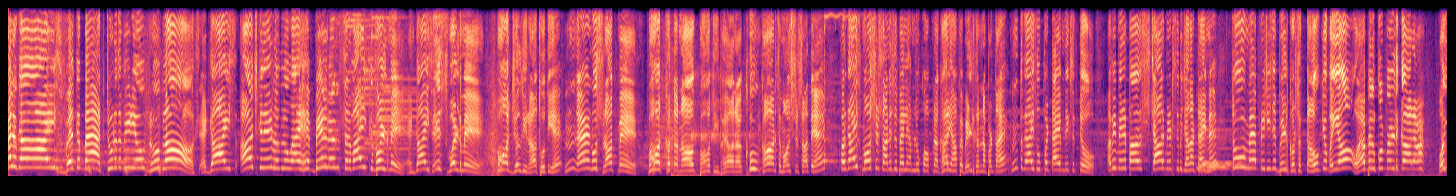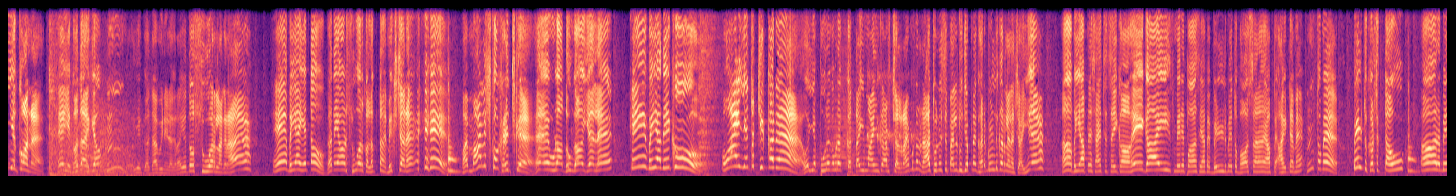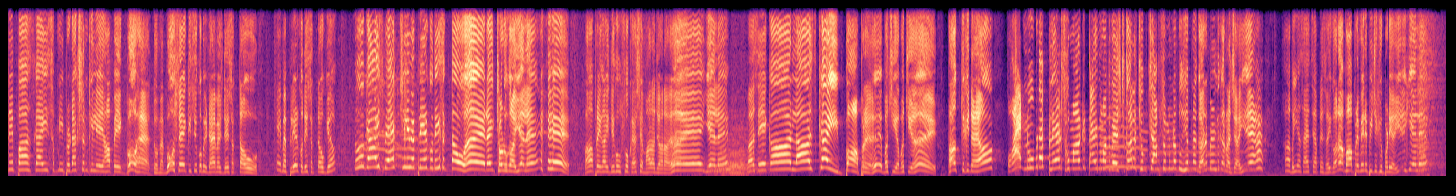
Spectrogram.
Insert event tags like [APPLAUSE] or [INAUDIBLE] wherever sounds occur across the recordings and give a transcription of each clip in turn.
Hello guys welcome back to the video Roblox and guys आज के दिन हम लोग आए हैं बिल्ड एंड सर्वाइव वर्ल्ड में. एंड गाइस इस वर्ल्ड में बहुत जल्दी रात होती है। एंड उस रात में बहुत खतरनाक बहुत ही भयानक खूंखार से मॉन्स्टर्स आते हैं। और गाइस मॉन्स्टर्स आने से पहले हम लोग को अपना घर यहाँ पे बिल्ड करना पड़ता है। हम्म, तो गाइस ऊपर टाइम देख सकते हो। अभी मेरे पास चार मिनट से भी ज़्यादा टाइम है। तो मैं अपनी चीज़ें बिल्ड कर सकता हूँ। क्यों भैया? बिल्कुल बिल्ड कर। रहा ओ ये कौन है? ए ये गधा है क्या? हम्म ये गधा भी नहीं लग रहा ये तो सुअर लग रहा है। ए भैया ये तो गधे और सुअर का लगता है मिक्सचर है। [LAUGHS] और मार इसको खींच के। ए, उड़ा दूँगा ये ले। हे भैया देखो। ओए ये तो चिकन है। ओ ये पूरा का पूरा कतई माइनक्राफ्ट चल रहा है। मतलब रात होने से पहले तुझे अपना घर बिल्ड कर लेना चाहिए। हाँ भैया आपने शायद से सही कहा। हे गाइस मेरे पास यहाँ पे बिल्ड में तो बहुत सारा यहाँ पे आइटम है। हम्म, तो मैं बिल्ड तो कर सकता हूँ। और मेरे पास गाइस अपनी प्रोडक्शन के लिए यहाँ पे एक बो है। तो मैं बो से किसी को भी डैमेज दे सकता हूँ। मैं प्लेयर को दे सकता हूँ क्या? ओ गाइस मैं एक्चुअली मैं प्लेयर को दे सकता हूँ। नहीं छोड़ूँगा, ये ले। [LAUGHS] बाप रे गाइस देखो उसको कैसे मारा जा रहा है। ये ले। बस एक और लास्ट गई बाप रे बचिए बचिए भक्त की नूबड़े प्लेयर्स को मार के टाइम मत वेस्ट कर। चुपचाप से मुन्ना तुझे अपना घर बिल्ड करना चाहिए। हाँ भैया शायद से आपने सही कहा। बाप रे मेरे पीछे क्यों पड़ी ये, ये ले।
